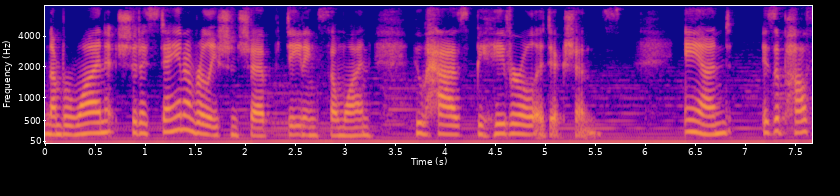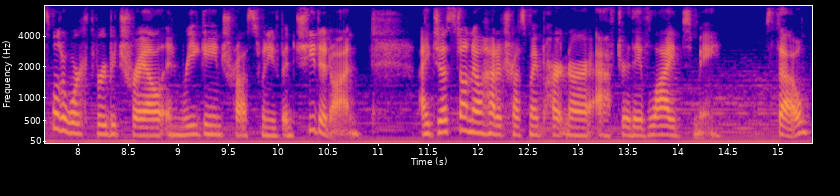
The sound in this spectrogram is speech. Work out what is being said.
Number one, should I stay in a relationship dating someone who has behavioral addictions? And is it possible to work through betrayal and regain trust when you've been cheated on? I just don't know how to trust my partner after they've lied to me. So,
